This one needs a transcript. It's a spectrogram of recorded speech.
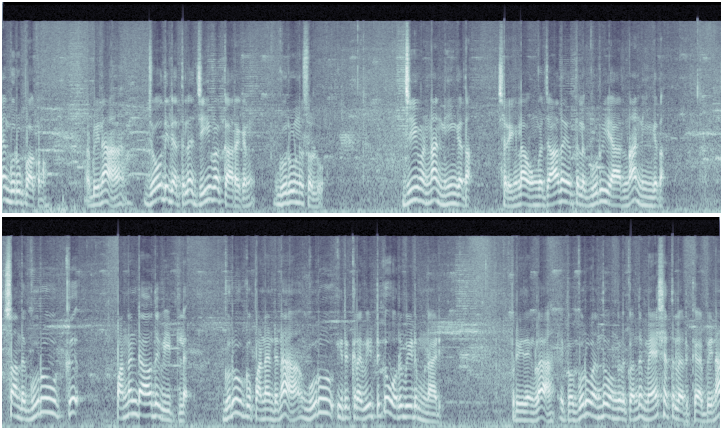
ஏன் குரு பார்க்கணும்? அப்படின்னா ஜோதிடத்தில் ஜீவகாரகன் குருன்னு சொல்லுவோம். ஜீவன்னா நீங்கள் தான் சரிங்களா? உங்கள் ஜாதகத்தில் குரு யாருன்னா நீங்கள் தான் ஸோ அந்த குருவுக்கு பன்னெண்டாவது வீட்டில் குருவுக்கு பன்னெண்டுனா குரு இருக்கிற வீட்டுக்கு ஒரு வீடு முன்னாடி. புரியுதுங்களா? இப்போ குரு வந்து உங்களுக்கு வந்து மேஷத்தில் இருக்குது அப்படின்னா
